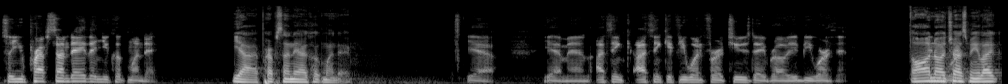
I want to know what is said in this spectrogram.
So you prep Sunday, then you cook Monday. Yeah, I prep Sunday. I cook Monday. Yeah. Yeah, man. I think I think if you went for a Tuesday, bro, it'd be worth it. Oh no, trust me. Like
